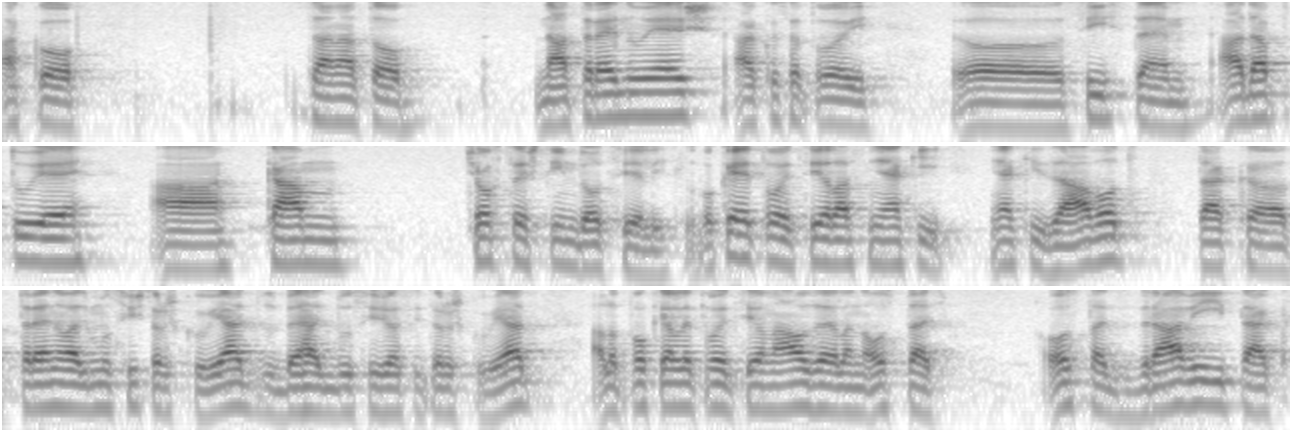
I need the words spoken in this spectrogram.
ako sa na to natrenuješ, ako sa tvoj e, systém adaptuje a kam, čo chceš tým docieliť. Lebo keď je tvoj cieľ asi nejaký, nejaký závod, tak uh, trénovať musíš trošku viac, behať musíš asi trošku viac, ale pokiaľ je tvoj cieľ naozaj len ostať, ostať zdravý, tak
